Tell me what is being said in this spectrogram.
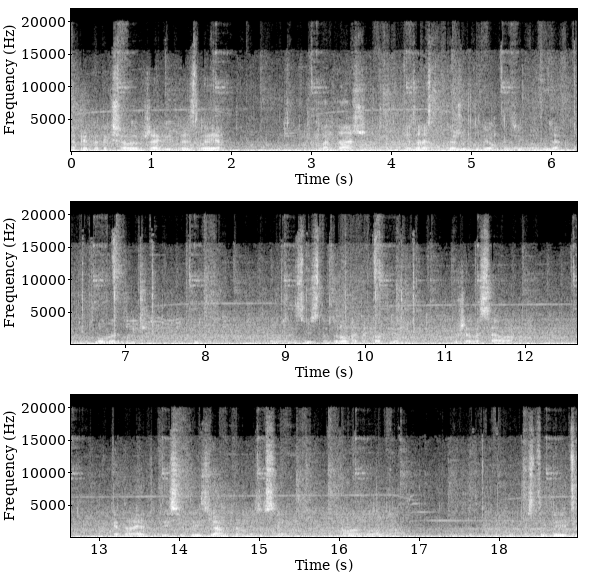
Наприклад, якщо ви вже відвезли вантаж, я зараз покажу, куди вам потрібно буде повернути. Тут, звісно, дорога така, блін, дуже весела. Кидає туди-сюди з ямками з усіма. Ну ладно. Ось тут дивіться,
